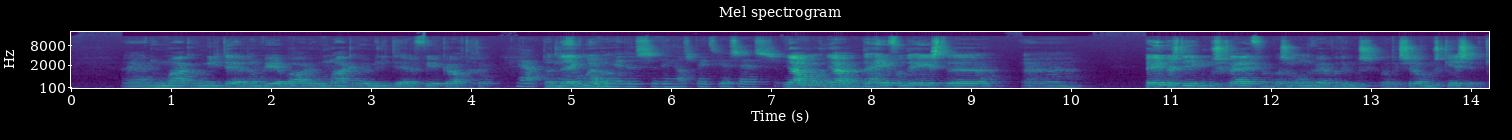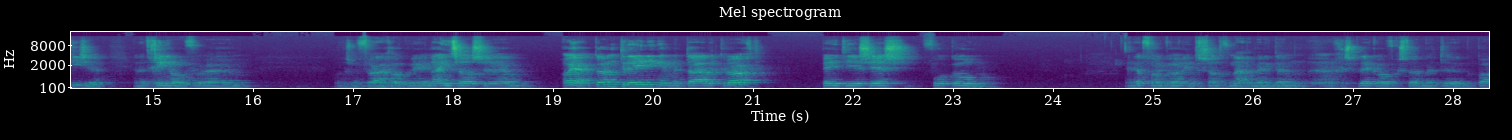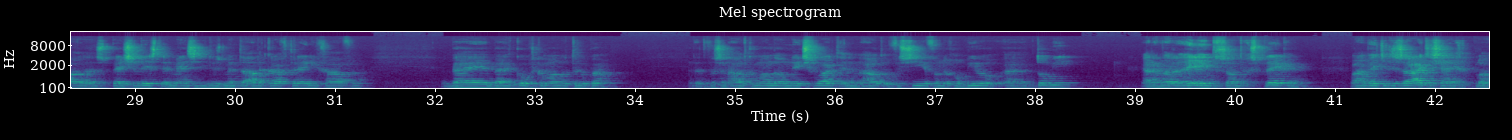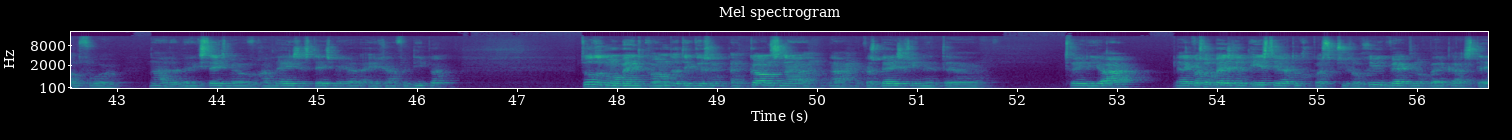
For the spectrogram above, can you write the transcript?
En hoe maken we militairen dan weerbaar? Hoe maken we militairen veerkrachtiger? Ja, dat leek me. je dus dingen als PTSS? Ja, maar, ja, de, een van de eerste uh, papers die ik moest schrijven was een onderwerp wat ik, moest, wat ik zelf moest kiezen. En dat ging over, um, wat was mijn vraag ook weer, nou iets als, um, oh ja, kan training en mentale kracht PTSS voorkomen? En dat vond ik wel interessant. Nou, daar ben ik dan een gesprek over gestart met uh, bepaalde specialisten en mensen die dus mentale krachttraining gaven bij, bij het. Dat was een oud commando, Nick Zwart, en een oud officier van de mobiel, uh, Tommy. Ja, dat waren hele interessante gesprekken. Waar een beetje de zaadjes zijn geplant voor, nou, daar ben ik steeds meer over gaan lezen, steeds meer in gaan verdiepen. Tot het moment kwam dat ik dus een, een kans na, nou, ik was bezig in het uh, tweede jaar. Ja, ik was nog bezig in het eerste jaar toegepaste psychologie, ik werkte nog bij KST.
